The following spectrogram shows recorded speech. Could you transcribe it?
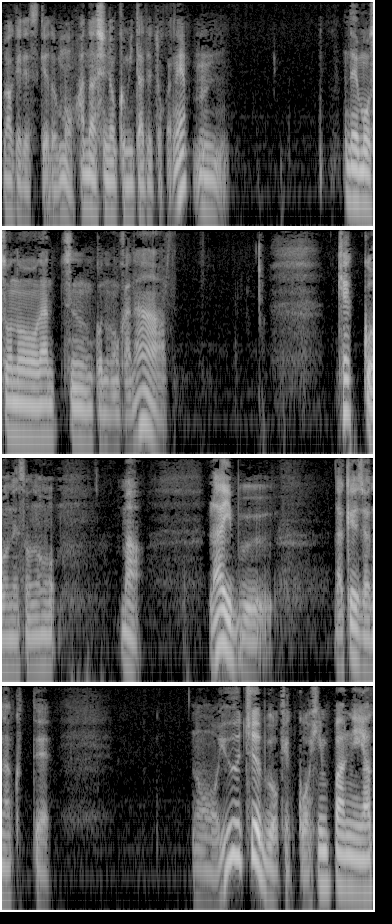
わけですけども話の組み立てとかね。うん。でもそのなんつうんこのかな。結構ねそのまあライブだけじゃなくての YouTube を結構頻繁にやっ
